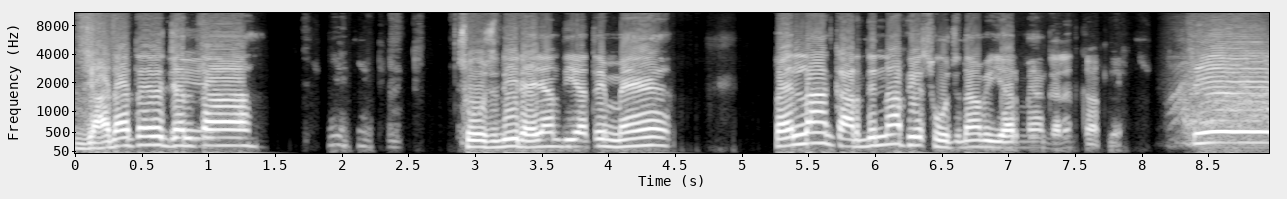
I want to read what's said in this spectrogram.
ਜ਼ਿਆਦਾਤਰ ਜਨਤਾ ਸੋਚਦੀ ਰਹਿ ਜਾਂਦੀ ਆ ਤੇ ਮੈਂ ਪਹਿਲਾਂ ਕਰ ਦਿੰਨਾ ਫਿਰ ਸੋਚਦਾ ਵੀ ਯਾਰ ਮੈਂ ਗਲਤ ਕਰ ਲਿਆ। ਤੇ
